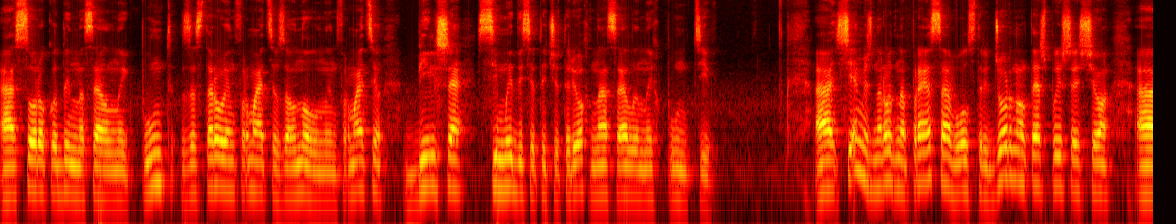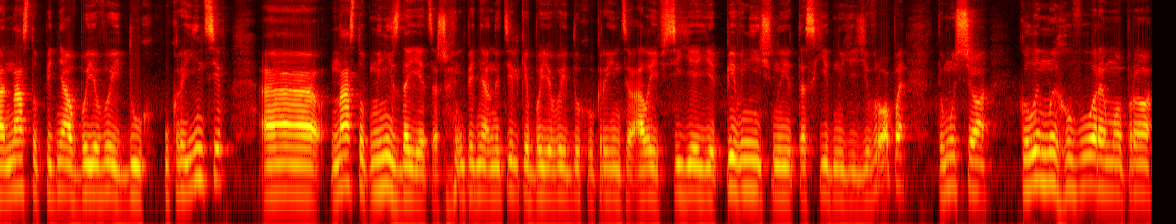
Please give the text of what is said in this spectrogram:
е, 41 населений пункт за старою інформацією, за оновленою інформацією більше 74 населених пунктів. Е, Ще міжнародна преса Wall Street Journal теж пише, що е, наступ підняв бойовий дух українців. Е, Наступ мені здається, що він підняв не тільки бойовий дух українців, але й всієї північної та східної Європи. Тому що коли ми говоримо про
